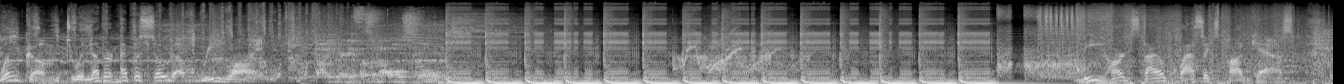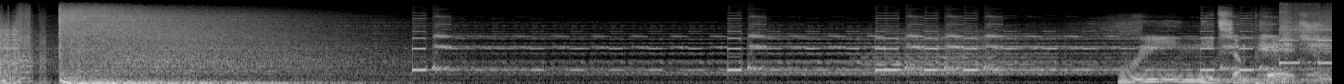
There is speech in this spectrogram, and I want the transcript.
Welcome to another episode of Rewind. The Hardstyle Classics Podcast. We need some pitch.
